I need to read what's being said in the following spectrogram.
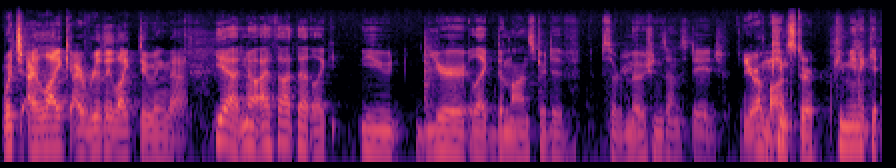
Which I like. I really like doing that. Yeah, no, I thought that like you your like demonstrative sort of motions on stage You're a monster. communicate.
